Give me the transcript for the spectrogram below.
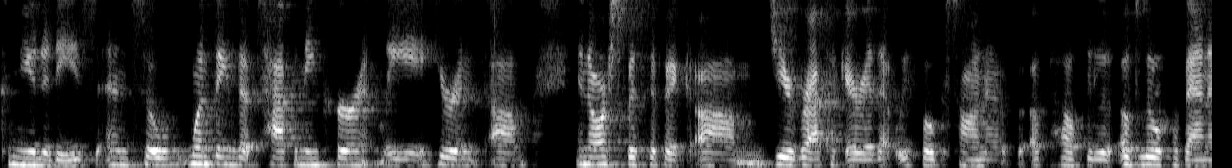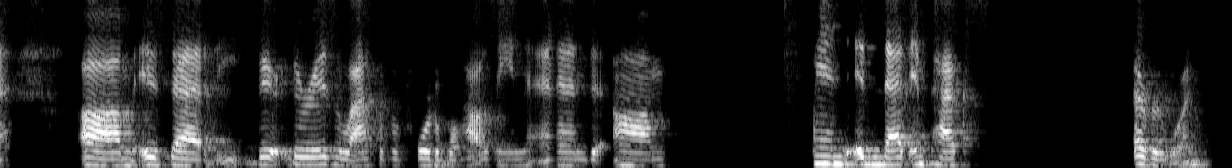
communities. And so one thing that's happening currently here in, um, in our specific um, geographic area that we focus on of, of healthy, of Little Havana, um, is that there, there is a lack of affordable housing and, um, and, and that impacts everyone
